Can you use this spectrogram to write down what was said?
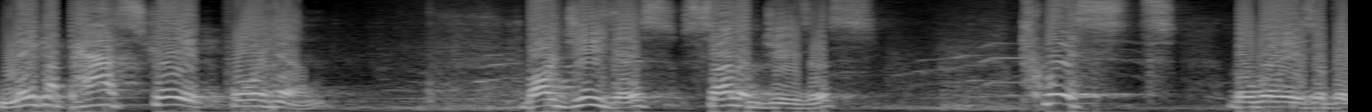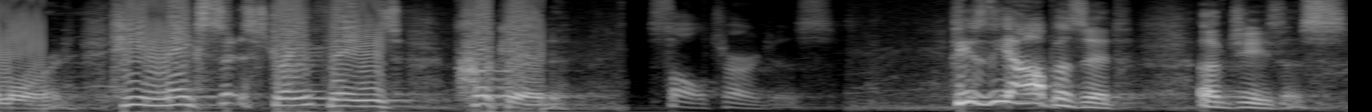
Make a path straight for him. Bar Jesus, son of Jesus, twists the ways of the Lord. He makes straight things crooked, Saul charges. He's the opposite of Jesus.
